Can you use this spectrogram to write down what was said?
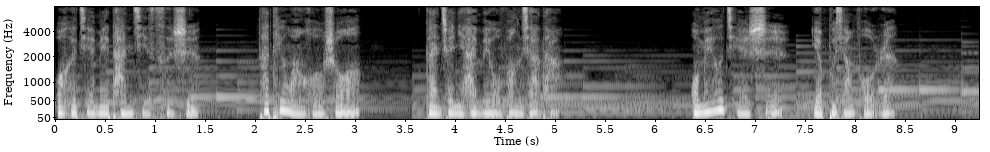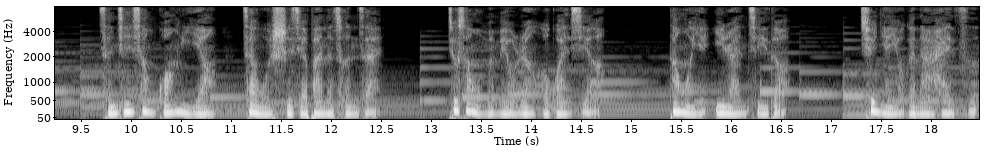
我和姐妹谈及此事。她听完后说：“感觉你还没有放下他。”我没有解释，也不想否认。曾经像光一样在我世界般的存在，就算我们没有任何关系了，但我也依然记得，去年有个男孩子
